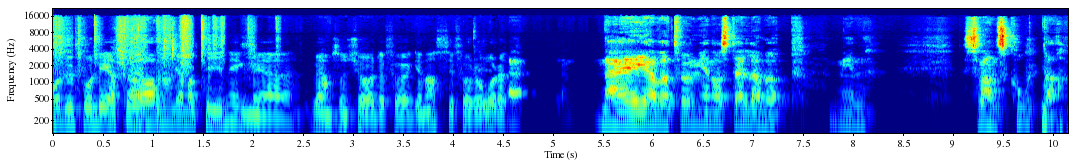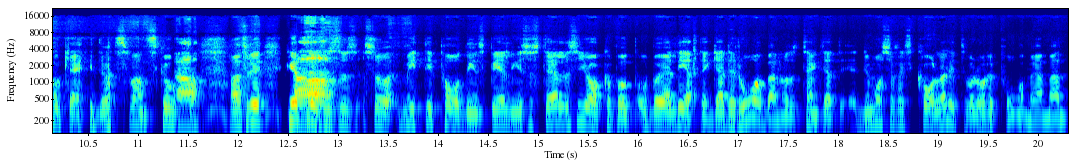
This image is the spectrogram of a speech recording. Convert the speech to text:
Håller du på att leta Ja. efter någon gammal tidning med vem som körde för Ganassi förra året? Nej, jag var tvungen att ställa mig upp. Min svanskota. Okej, du har svanskota. Ja. Ja. för det, helt Ja. plötsligt så, så mitt i poddinspelningen så ställer sig Jakob upp och börjar leta i garderoben och då tänkte jag att nu måste jag faktiskt kolla lite vad du håller på med. Men,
